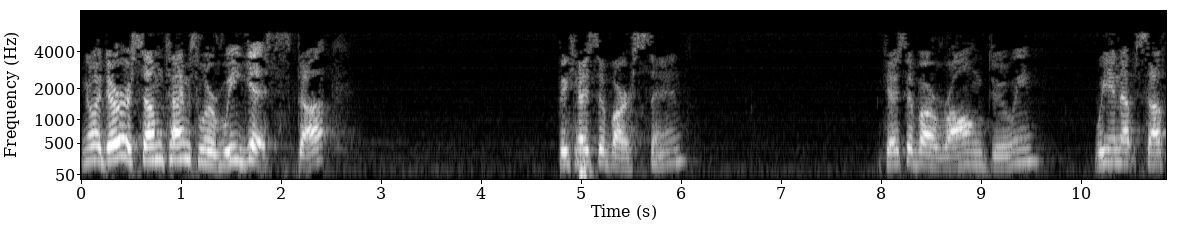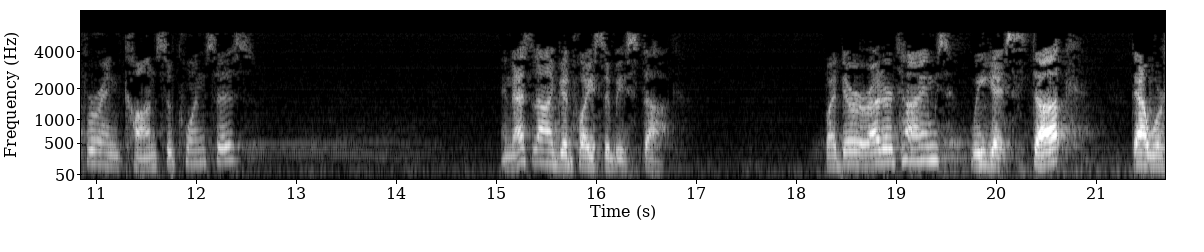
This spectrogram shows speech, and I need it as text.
You know, there are some times where we get stuck because of our sin, because of our wrongdoing. We end up suffering consequences. And that's not a good place to be stuck. But there are other times we get stuck that were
